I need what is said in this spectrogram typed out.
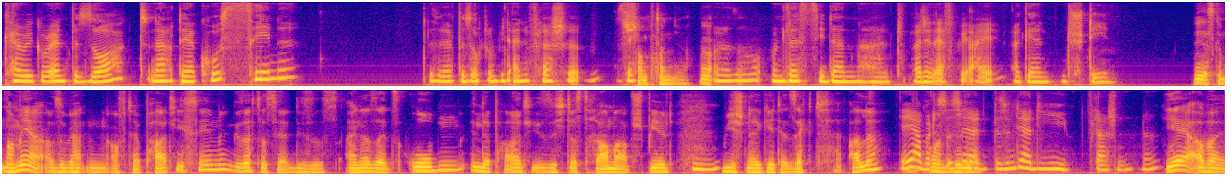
Cary Grant besorgt nach der Kussszene. Also er besorgt irgendwie eine Flasche Sekt Champagner. Ja. oder so und lässt sie dann halt bei den FBI-Agenten stehen. Nee, es gibt noch mehr. Also wir hatten auf der Party-Szene gesagt, dass ja dieses einerseits oben in der Party sich das Drama abspielt. Mhm. Wie schnell geht der Sekt alle? Ja, ja, aber das, ist ja, das sind ja die Flaschen, ne? Ja, yeah, aber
